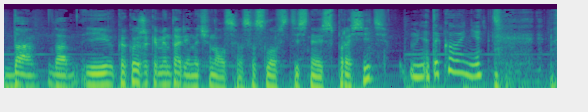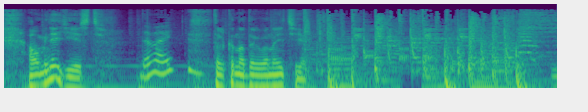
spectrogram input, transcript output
Да, да. И какой же комментарий начинался со слов «Стесняюсь спросить»? У меня такого нет. А у меня есть. Давай. Только надо его найти.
